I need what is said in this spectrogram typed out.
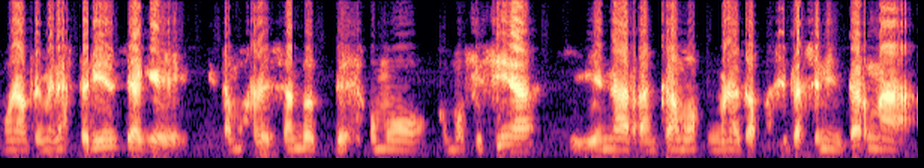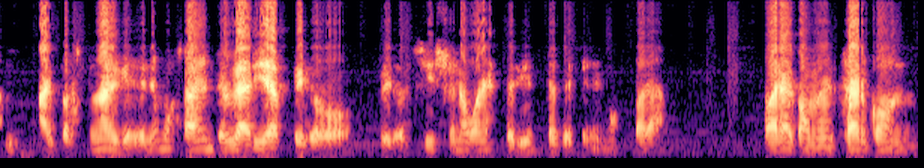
una primera experiencia que estamos realizando desde como, como oficina, si bien arrancamos con una capacitación interna al personal que tenemos adentro del área, pero, pero sí es una buena experiencia que tenemos para, para comenzar con,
